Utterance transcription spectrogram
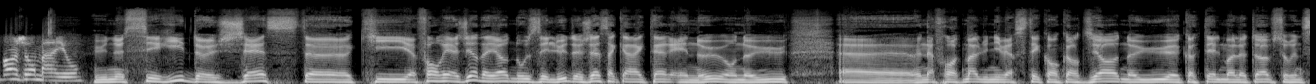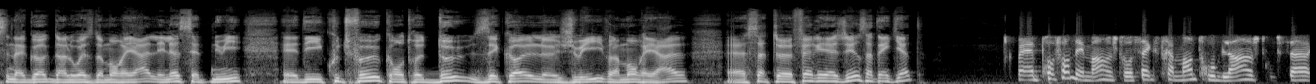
Bonjour Mario. Une série de gestes euh, qui font réagir d'ailleurs nos élus, de gestes à caractère haineux. On a eu euh, un affrontement à l'université Concordia, on a eu un cocktail Molotov sur une synagogue dans l'ouest de Montréal, et là cette nuit euh, des coups de feu contre deux écoles juives à Montréal. ça te fait réagir, ça t'inquiète? Ben, profondément, je trouve ça extrêmement troublant. Je trouve ça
